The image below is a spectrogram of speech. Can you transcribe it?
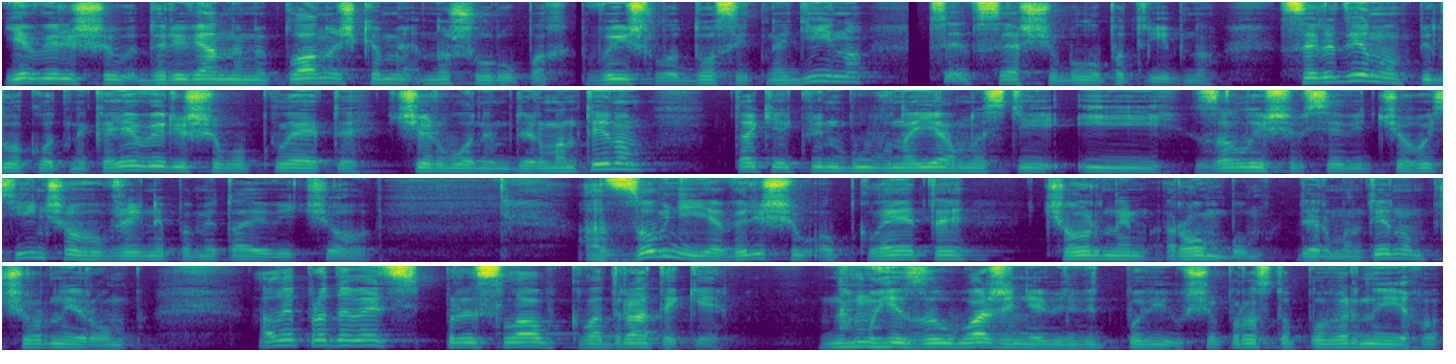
я вирішив дерев'яними планочками на шурупах. Вийшло досить надійно. Це все, що було потрібно. Середину підлокотника я вирішив обклеїти червоним дермантином, так як він був в наявності і залишився від чогось іншого, вже й не пам'ятаю від чого. А ззовні я вирішив обклеїти чорним ромбом, дермантином чорний ромб. Але продавець прислав квадратики. На моє зауваження він відповів, що просто поверни його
